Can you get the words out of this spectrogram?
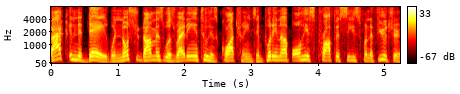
back in the day when nostradamus was writing into his quatrains and putting up all his prophecies from the future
